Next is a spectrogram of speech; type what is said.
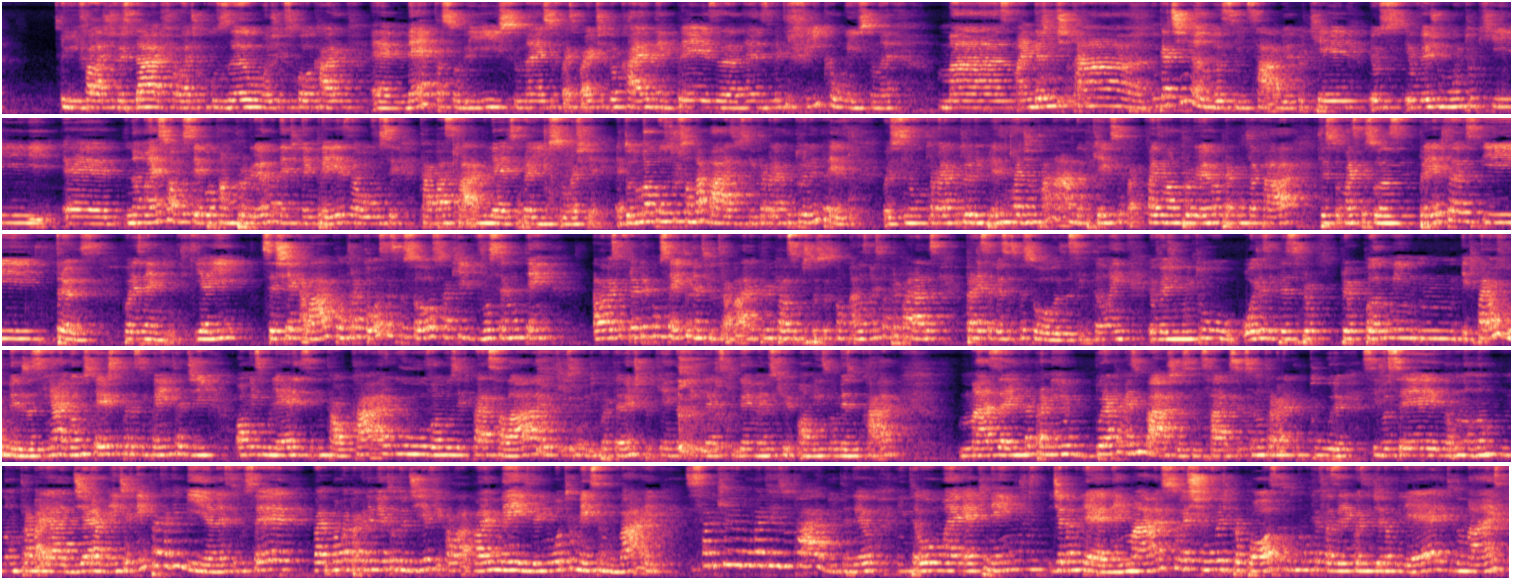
E falar de diversidade, falar de inclusão, hoje eles colocaram é, metas sobre isso, né? Isso faz parte do OKR da empresa, né? Eles metrificam isso, né? mas ainda a gente está engatinhando, assim, sabe? Porque eu, eu vejo muito que é, não é só você botar um programa dentro da empresa ou você capacitar mulheres para isso. Eu acho que é, é toda uma construção da base, você tem que trabalhar a cultura da empresa. Mas se não trabalhar a cultura da empresa, não vai adiantar nada, porque aí você faz lá um programa para contratar mais pessoas pretas e trans, por exemplo. E aí você chega lá, contratou essas pessoas, só que você não tem. Ela vai sofrer preconceito dentro do trabalho, porque elas outras pessoas estão, elas não estão preparadas para receber essas pessoas. Assim. Então aí eu vejo muito hoje as empresas se preocupando em, em equiparar os números, assim, ah, vamos ter 50-50 de homens e mulheres em tal cargo, vamos equiparar salário, que isso é muito importante, porque ainda tem mulheres que ganham menos que homens no mesmo cargo. Mas ainda para mim o buraco é mais embaixo, assim, sabe? Se você não trabalha cultura, se você não, não, não, não trabalhar diariamente, é nem pra academia, né? Se você vai, não vai pra academia todo dia, fica lá, vai um mês, daí no outro mês você não vai, você sabe que não vai ter resultado, entendeu? Então é, é que nem Dia da Mulher, né? Em março é chuva de proposta, todo mundo quer fazer coisa do Dia da Mulher e tudo mais.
